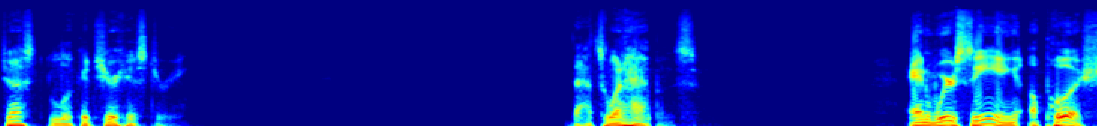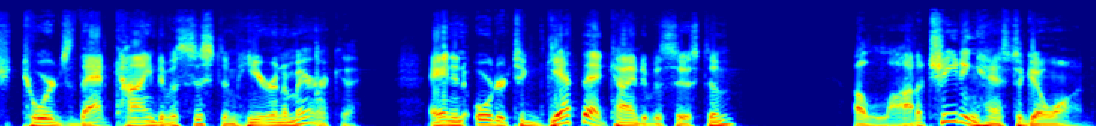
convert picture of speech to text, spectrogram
Just look at your history. That's what happens. And we're seeing a push towards that kind of a system here in America. And in order to get that kind of a system, a lot of cheating has to go on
